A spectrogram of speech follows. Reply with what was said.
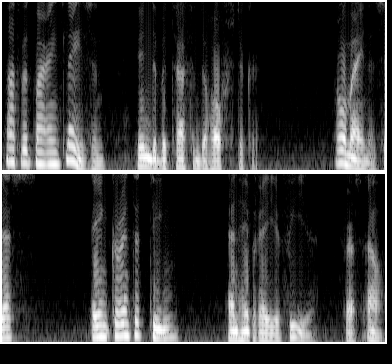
Laten we het maar eens lezen in de betreffende hoofdstukken. Romeinen 6, 1 Korinthe 10 en Hebreeën 4, vers 11,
